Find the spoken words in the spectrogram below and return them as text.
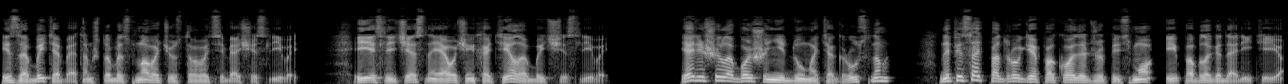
и забыть об этом, чтобы снова чувствовать себя счастливой. И если честно, я очень хотела быть счастливой. Я решила больше не думать о грустном, написать подруге по колледжу письмо и поблагодарить ее.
